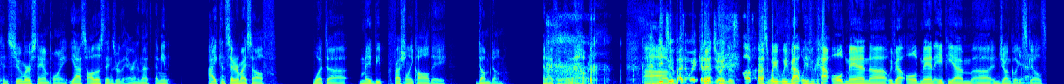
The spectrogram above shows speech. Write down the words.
consumer standpoint, yes, all those things were there, and that I mean, I consider myself what uh, may be professionally called a dum dum, and I figured it out. Me too, Um, by the way. Can yeah. I join this club? yes, we we've got we've got old man uh, we've got old man APM uh, and jungling Yeah. skills.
